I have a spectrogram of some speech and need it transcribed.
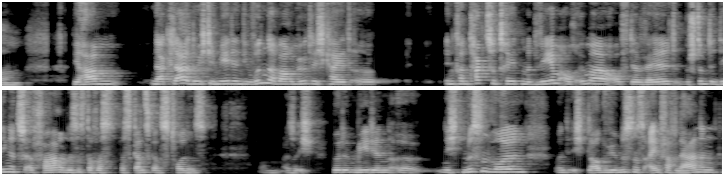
Ähm, wir haben, na klar, durch die Medien die wunderbare Möglichkeit, äh, in Kontakt zu treten, mit wem auch immer auf der Welt, bestimmte Dinge zu erfahren. Das ist doch was, was ganz, ganz Tolles. Ähm, also ich würde Medien äh, nicht missen wollen und ich glaube, wir müssen es einfach lernen,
